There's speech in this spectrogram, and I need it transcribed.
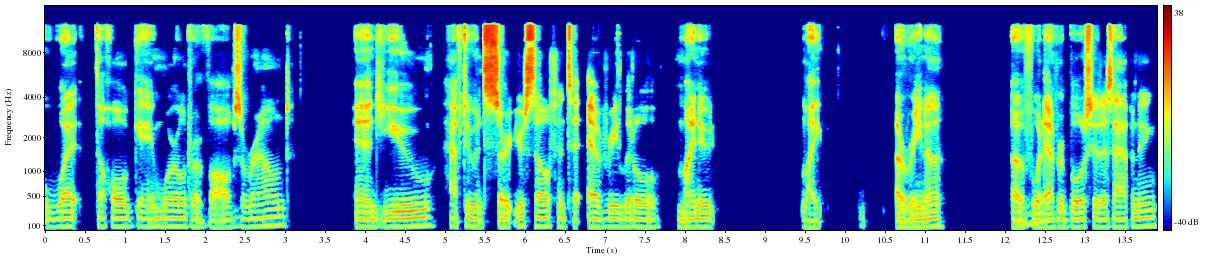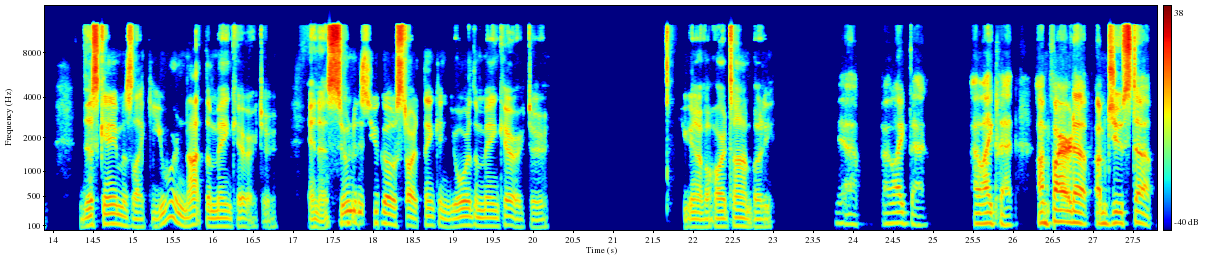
what the whole game world revolves around and you have to insert yourself into every little minute like arena of Mhm. whatever bullshit is happening. This game is like you are not the main character and as soon Mhm. as you go start thinking you're the main character you're gonna have a hard time buddy. Yeah i like that. I like that. I'm fired up. I'm juiced up.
